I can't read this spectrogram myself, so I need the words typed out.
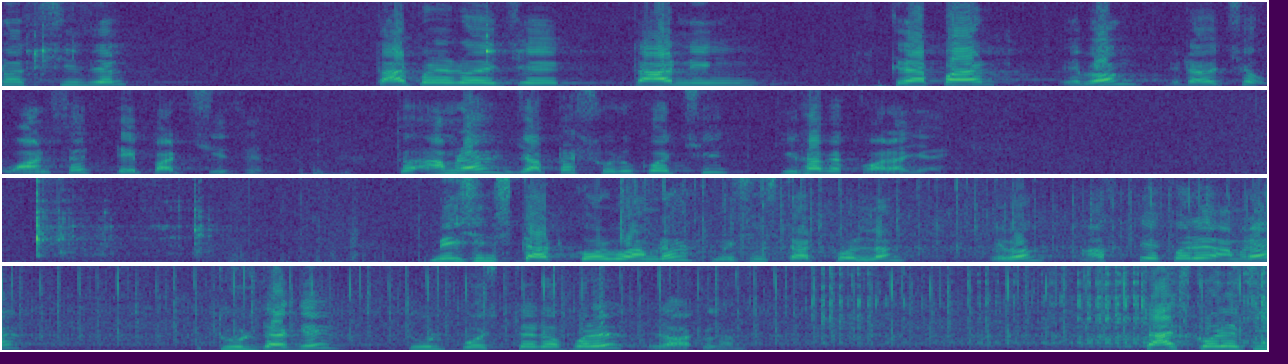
নোজ চিজেল তারপরে রয়েছে টার্নিং স্ক্র্যাপার এবং এটা হচ্ছে ওয়ান সাইড টেপার চিজেল তো আমরা জবটা শুরু করছি। কীভাবে করা যায়? মেশিন স্টার্ট করব আমরা, মেশিন স্টার্ট করলাম এবং আস্তে করে আমরা টুলটাকে টুল পোস্টের ওপরে রাখলাম। টাচ করেছি,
